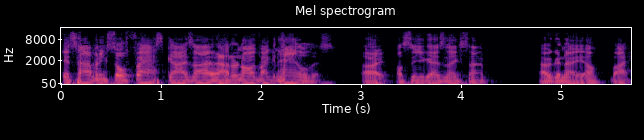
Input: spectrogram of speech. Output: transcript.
it's happening so fast, guys. I, I don't know if I can handle this. All right. I'll see you guys next time. Have a good night, y'all. Bye.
